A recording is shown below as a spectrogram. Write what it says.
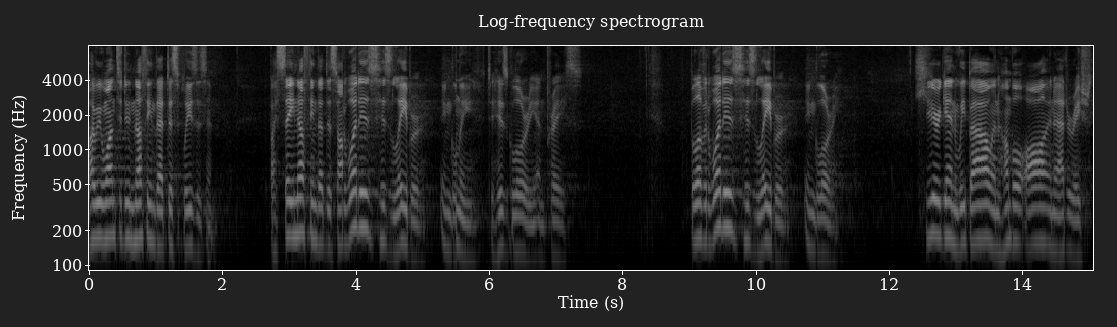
why we want to do nothing that displeases him, by saying nothing that dishonors. What is his labor in glory to his glory and praise? Beloved, what is his labor in glory? Here again, we bow in humble awe and adoration.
